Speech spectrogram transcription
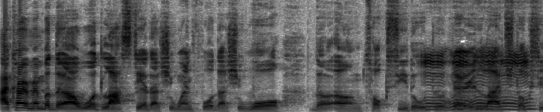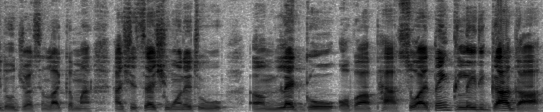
I can't remember the award last year that she went for that she wore the um, tuxedo, mm, the very mm, large mm, tuxedo dressing like a man. And she said she wanted to um, let go of her past. So I think Lady Gaga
